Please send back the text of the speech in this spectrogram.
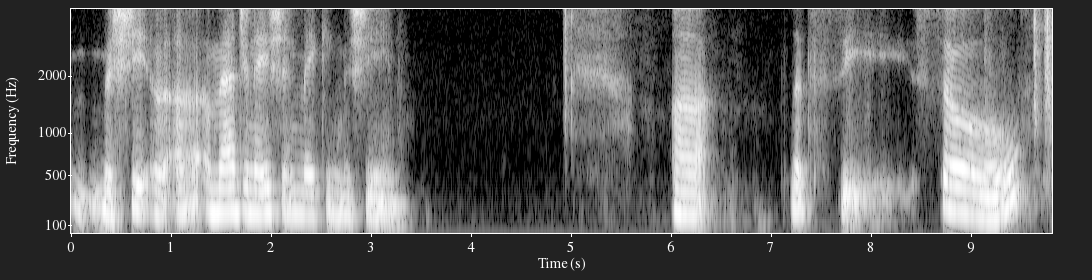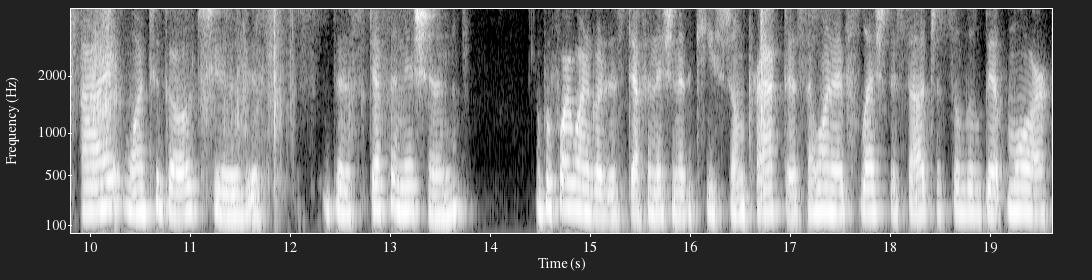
machine, a, imagination making machine. Uh, let's see. So I want to go to this this definition. Before I want to go to this definition of the keystone practice, I want to flesh this out just a little bit more.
